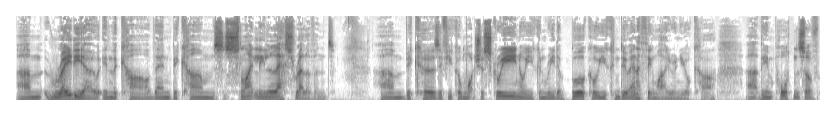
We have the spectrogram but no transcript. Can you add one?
Um, radio in the car then becomes slightly less relevant um, because if you can watch a screen or you can read a book or you can do anything while you're in your car, uh, the importance of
